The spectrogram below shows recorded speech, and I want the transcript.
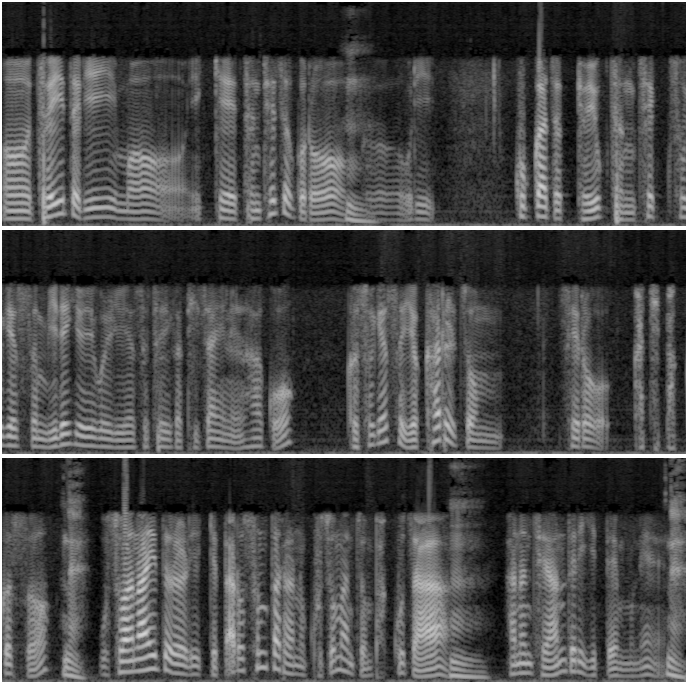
어 저희들이 뭐 이렇게 전체적으로 음. 그 우리 국가적 교육 정책 속에서 미래 교육을 위해서 저희가 디자인을 하고 그 속에서 역할을 좀 새로 같이 바꿔서 네. 우수한 아이들을 이렇게 따로 선발하는 구조만 좀 바꾸자 음. 하는 제안들이기 때문에 네.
